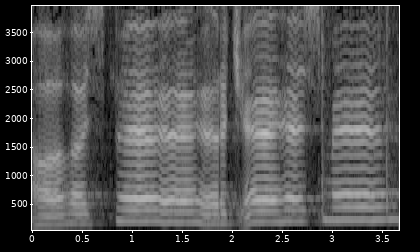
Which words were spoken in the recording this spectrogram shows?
Asperges me.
